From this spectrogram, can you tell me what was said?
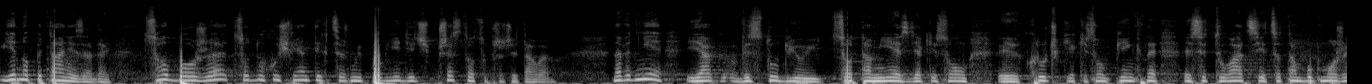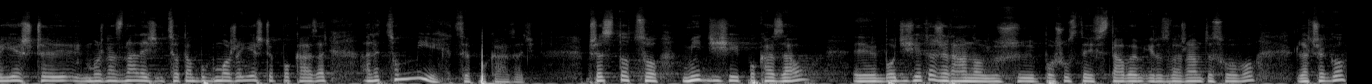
jedno pytanie zadaj. Co Boże, co Duchu Święty chcesz mi powiedzieć przez to, co przeczytałem? Nawet nie jak wystudiuj, co tam jest, jakie są y, kruczki, jakie są piękne y, sytuacje, co tam Bóg może jeszcze, można znaleźć i co tam Bóg może jeszcze pokazać, ale co mi chce pokazać. Przez to, co mi dzisiaj pokazał, y, bo dzisiaj też rano już po szóstej wstałem i rozważałem to słowo, Dlaczego?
